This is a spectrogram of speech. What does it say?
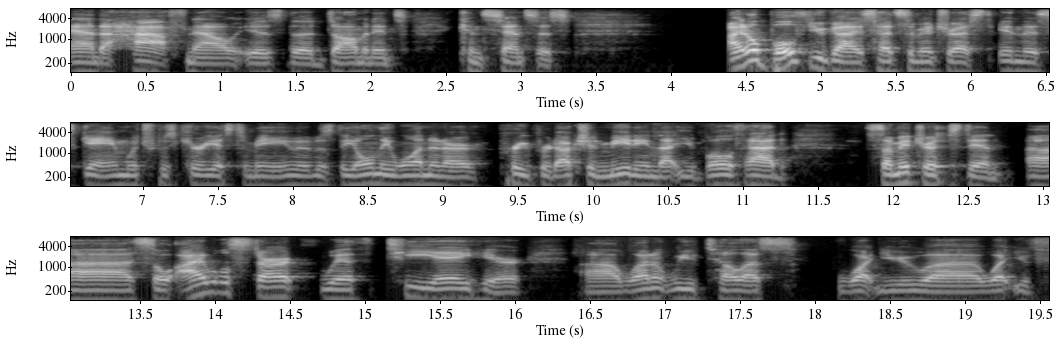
and a half now is the dominant consensus. I know both you guys had some interest in this game, which was curious to me. It was the only one in our pre-production meeting that you both had some interest in. Uh, so I will start with TA here. Uh, why don't we tell us what you uh, what you've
